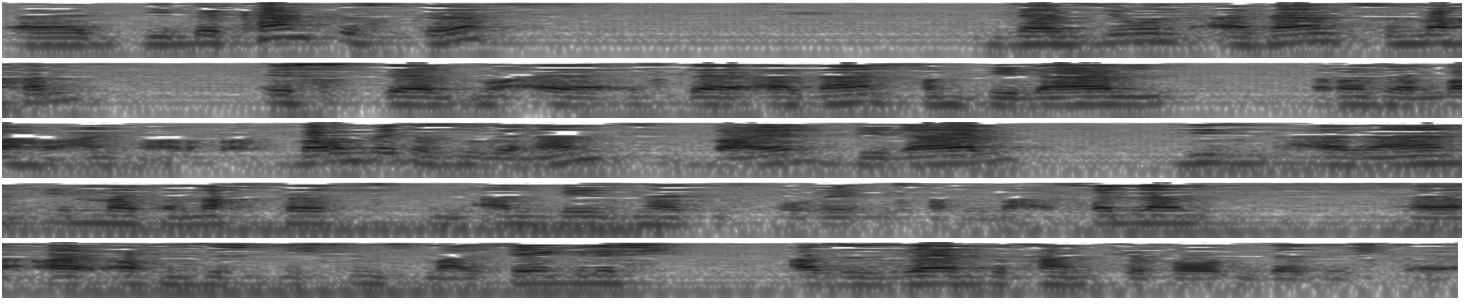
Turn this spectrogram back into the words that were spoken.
Äh, die bekannteste Version Adhan zu machen, ist der, äh, ist der Adhan von Bilal radiallahu anhu Warum wird er so genannt? Weil Bilal diesen Adhan immer gemacht hat in Anwesenheit des Propheten sallallahu alaihi wasallam, äh, offensichtlich fünfmal täglich, also sehr bekannt geworden dadurch, äh,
